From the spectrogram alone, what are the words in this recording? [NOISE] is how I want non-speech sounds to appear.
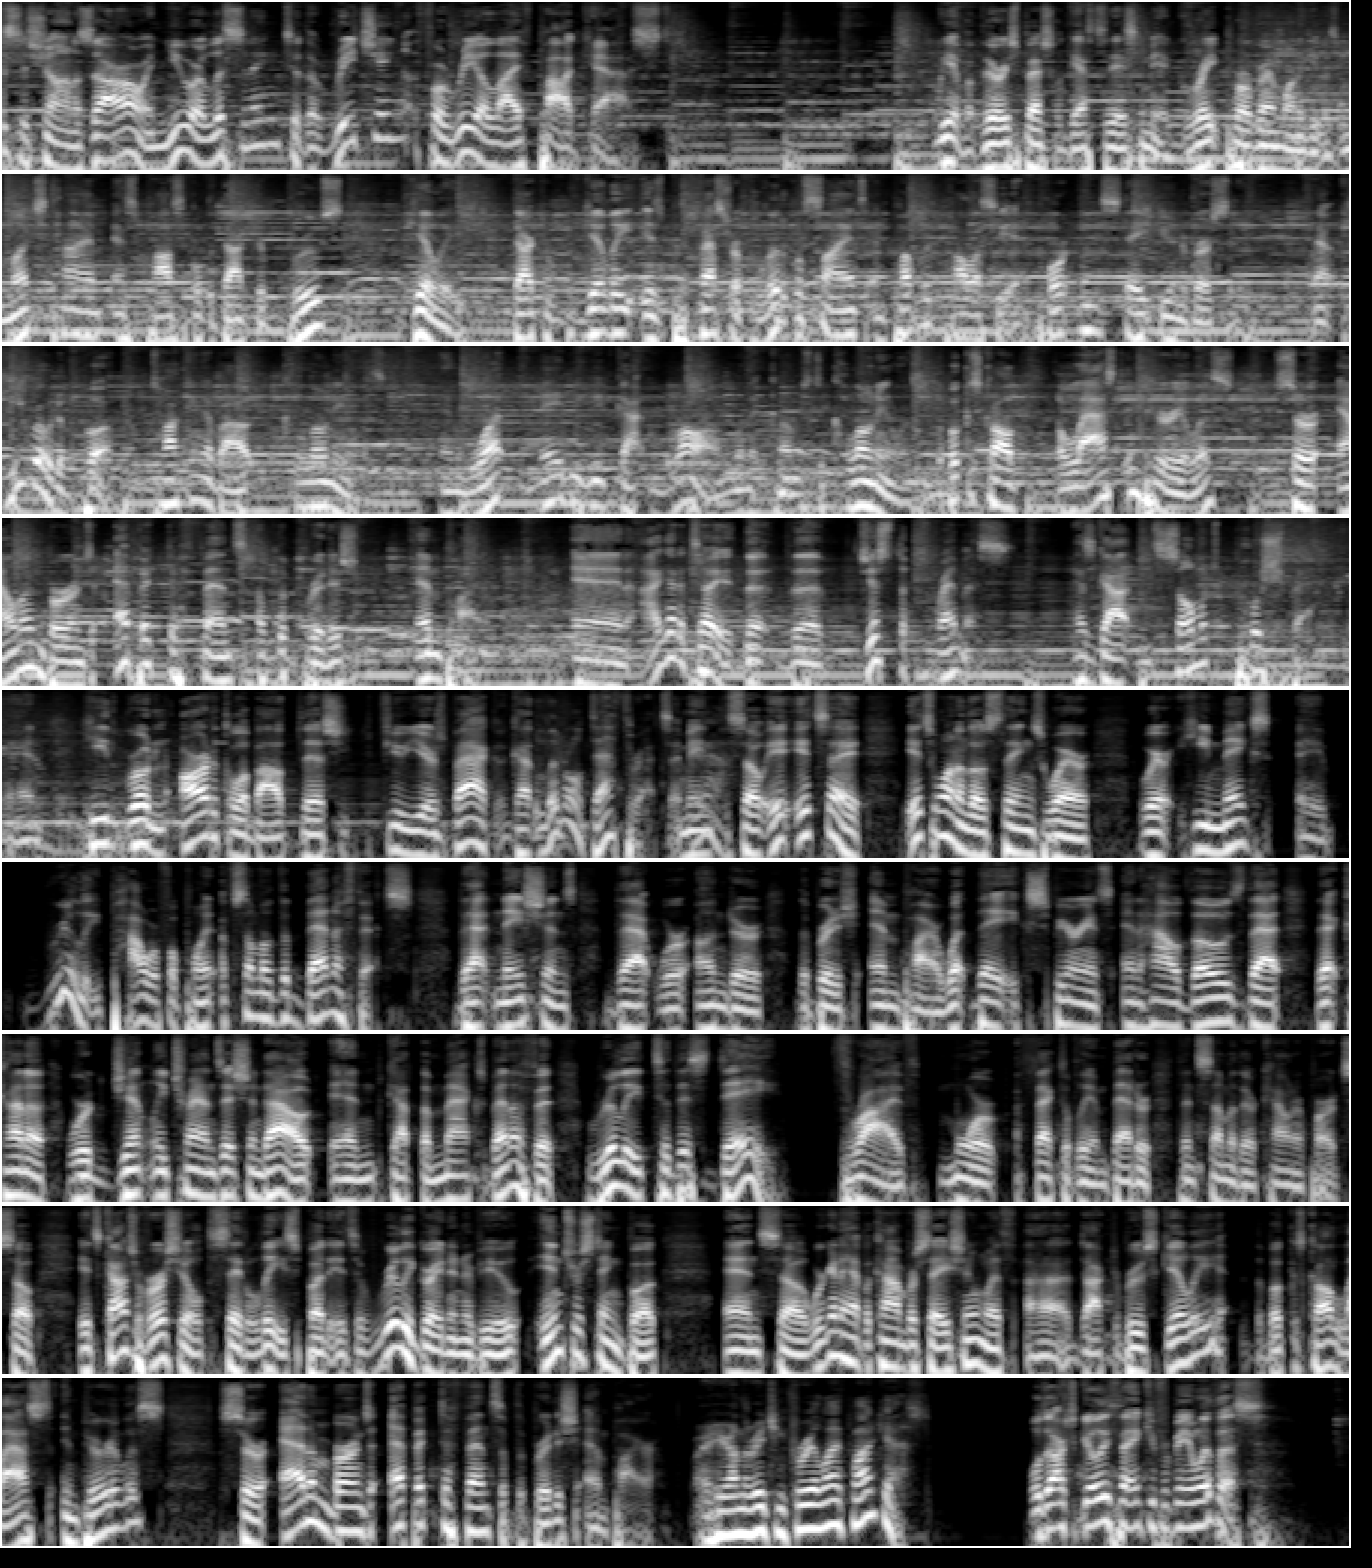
This is Sean Azzaro, and you are listening to the Reaching for Real Life podcast. We have a very special guest today. It's going to be a great program. I want to give as much time as possible to Dr. Bruce Gilley. Dr. Gilley is professor of political science and public policy at Portland State University. Now, he wrote a book talking about colonialism and what maybe we've gotten wrong when it comes to colonialism. The book is called The Last Imperialist Sir Alan Burns' Epic Defense of the British Empire. And I got to tell you, the, the just the premise has gotten so much pushback. And he wrote an article about this a few years back. Got literal death threats. I mean, Yeah. so it, it's a it's one of those things where where he makes a really powerful point of some of the benefits that nations that were under the British Empire, what they experienced, and how those that that kind of were gently transitioned out and got the max benefit really to this day thrive more effectively and better than some of their counterparts. So it's controversial to say the least, but it's a really great interview, interesting book. And so we're going to have a conversation with uh, Dr. Bruce Gilley. The book is called Last Imperialists, Sir Adam Burns' Epic Defense of the British Empire. Right here on the Reaching for Real Life podcast. Well, Dr. Gilley, thank you for being with us.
